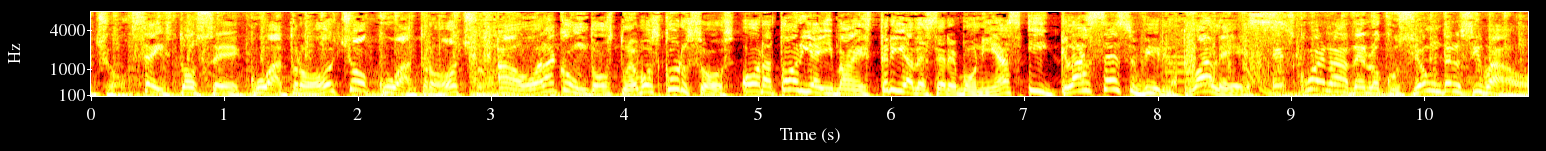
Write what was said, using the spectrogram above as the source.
612-4848. Ahora con dos nuevos cursos, oratoria y maestría de ceremonias y clases virtuales. Escuela de Locución del Cibao.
